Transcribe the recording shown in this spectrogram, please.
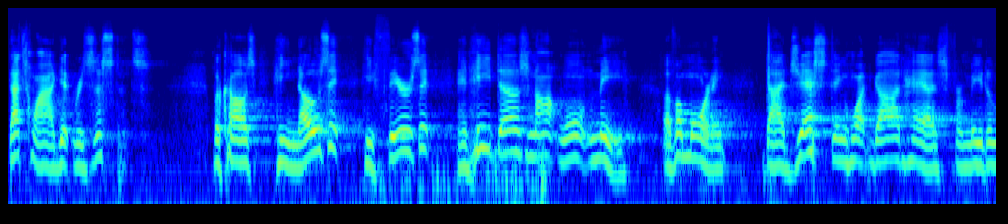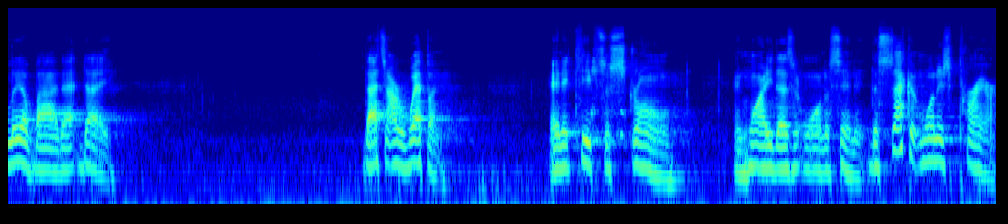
That's why I get resistance because he knows it, he fears it, and he does not want me of a morning digesting what God has for me to live by that day. That's our weapon, and it keeps us strong and why he doesn't want us in it. The second one is prayer.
